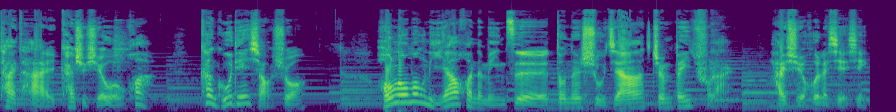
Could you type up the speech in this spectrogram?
太太开始学文化，看古典小说。《红楼梦》里丫鬟的名字都能数家珍碑出来，还学会了写信。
